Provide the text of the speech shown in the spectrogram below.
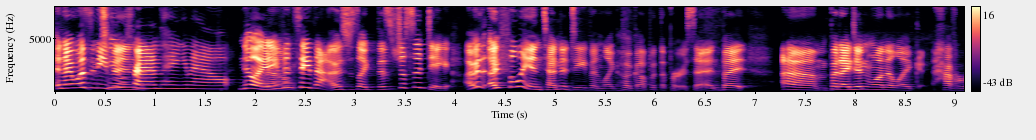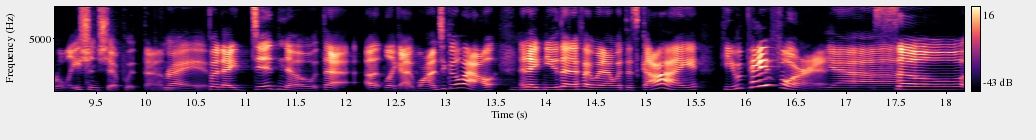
and I wasn't even friends hanging out. No, I didn't No? even say that. I was just like, this is just a date. I was, I fully intended to even like hook up with the person, but um, but I didn't want to like have a relationship with them. Right. But I did know that uh, like I wanted to go out, and Mm-hmm. I knew that if I went out with this guy, he would pay for it. Yeah. So.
